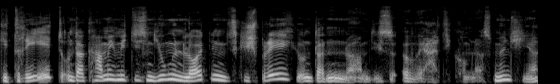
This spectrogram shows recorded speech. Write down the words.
gedreht. Und da kam ich mit diesen jungen Leuten ins Gespräch und dann haben die so, oh ja, die kommen aus München, ja.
